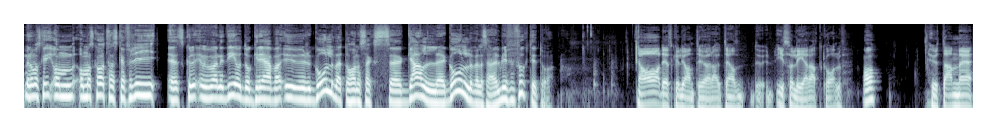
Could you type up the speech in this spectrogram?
men om man ska, om, om man ska ha ett skafferi, eh, skulle det vara en idé att då gräva ur golvet och ha någon slags eh, gallergolv eller så här, eller blir det för fuktigt då? Ja, det skulle jag inte göra, utan isolerat golv. Ja. Utan eh,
